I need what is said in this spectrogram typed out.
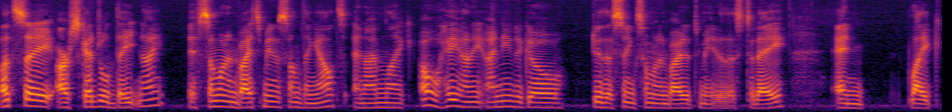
let's say our scheduled date night, if someone invites me to something else and I'm like, "Oh, hey honey, I need to go do this thing someone invited me to this today." And like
